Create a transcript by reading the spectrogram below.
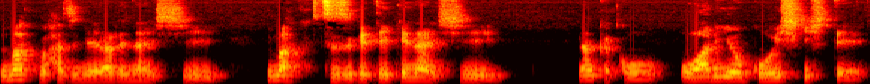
うまく始められないし、うまく続けていけないし、なんかこう、終わりをこう意識して、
